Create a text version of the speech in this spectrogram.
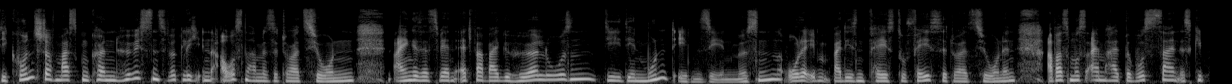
Die Kunststoffmasken können höchstens wirklich in Ausnahmesituationen eingesetzt werden, etwa bei Gehörlosen, die den Mund eben sehen müssen oder eben bei diesen Face-to-Face-Situationen. Aber es muss einem halt bewusst sein, es gibt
